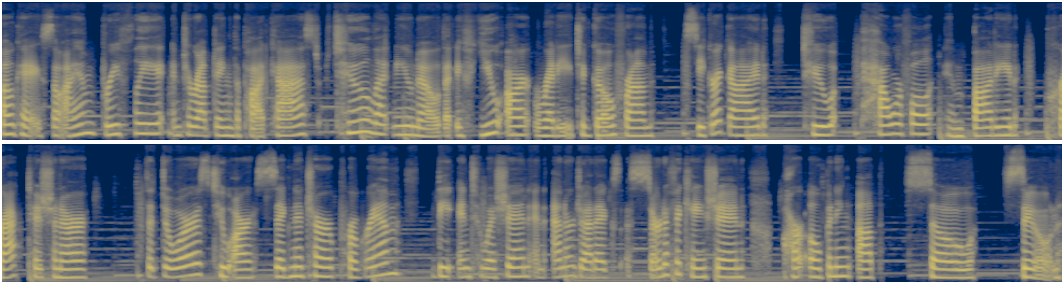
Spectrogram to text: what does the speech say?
Okay, so I am briefly interrupting the podcast to let you know that if you are ready to go from secret guide to powerful embodied practitioner, the doors to our signature program, the Intuition and Energetics certification, are opening up so soon.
